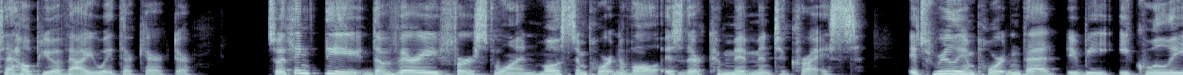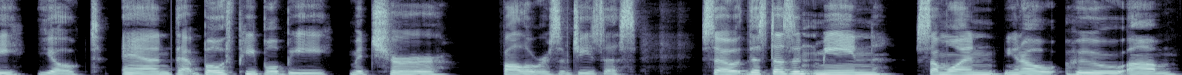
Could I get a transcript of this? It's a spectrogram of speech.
to help you evaluate their character. So I think the the very first one, most important of all, is their commitment to Christ. It's really important that you be equally yoked and that both people be mature followers of Jesus. So this doesn't mean someone, you know, who um,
